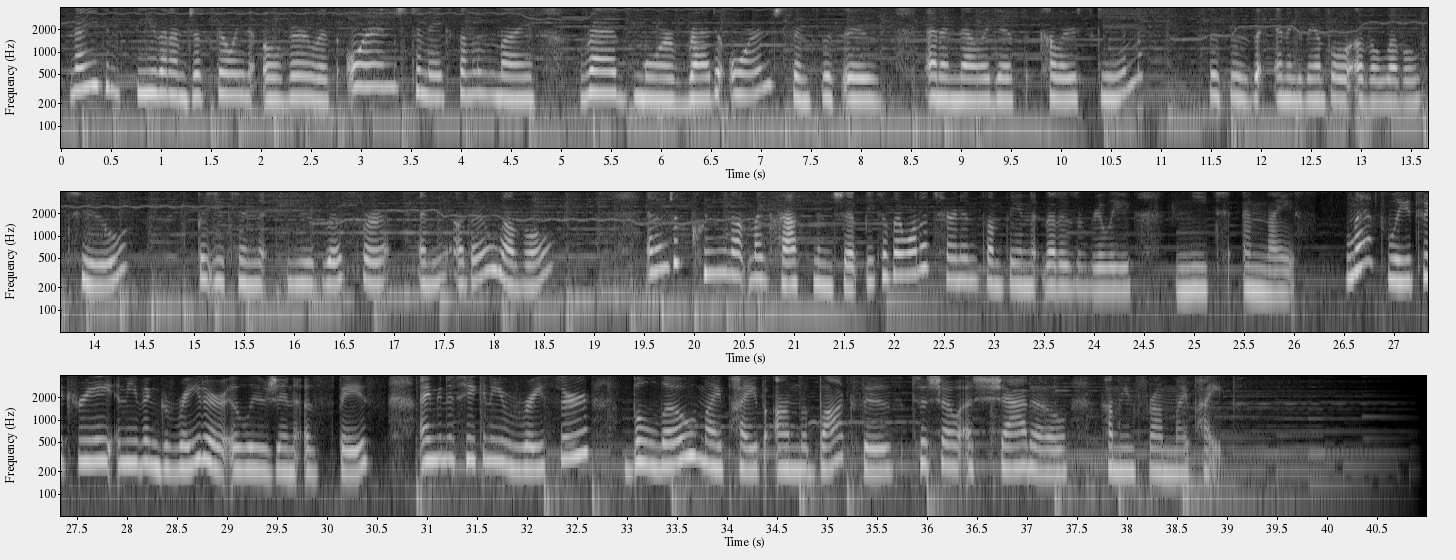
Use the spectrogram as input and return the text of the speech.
Now you can see that I'm just going over with orange to make some of my reds more red-orange since this is an analogous color scheme. This is an example of a level 2, but you can use this for any other level and I'm just cleaning up my craftsmanship because I want to turn in something that is really neat and nice. Lastly, to create an even greater illusion of space, I'm going to take an eraser below my pipe on the boxes to show a shadow coming from my pipe.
